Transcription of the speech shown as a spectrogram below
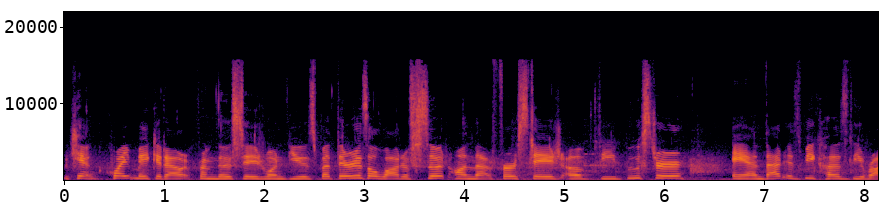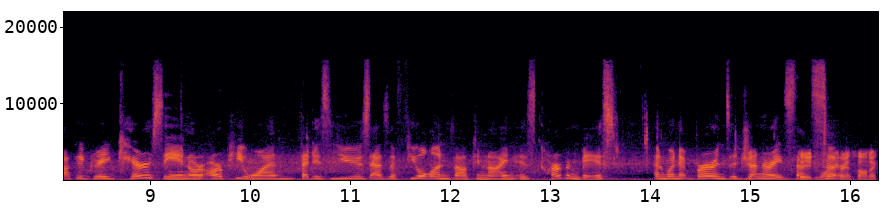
We can't quite make it out from those stage one views, but there is a lot of soot on that first stage of the booster, and that is because the rocket grade kerosene, or RP1, that is used as a fuel in Falcon 9 is carbon based, and when it burns, it generates that Stage one soot. transonic.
